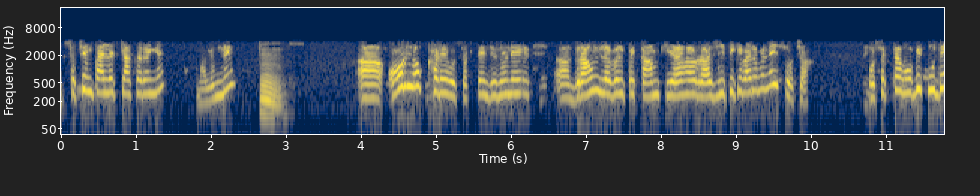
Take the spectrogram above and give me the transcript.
सचिन पायलट क्या करेंगे? मालूम नहीं। हम्म। आ, और लोग खड़े हो सकते हैं जिन्होंने ग्राउंड लेवल पे काम किया है और राजनीति के बारे में नहीं सोचा। हो सकता है वो भी कूदे।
